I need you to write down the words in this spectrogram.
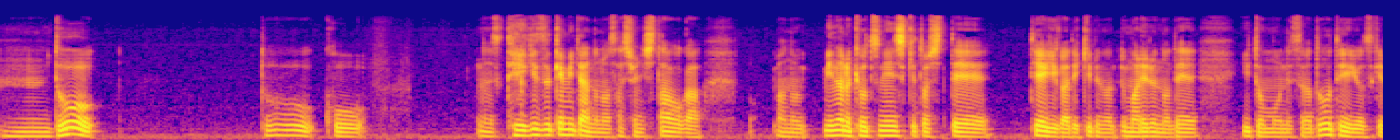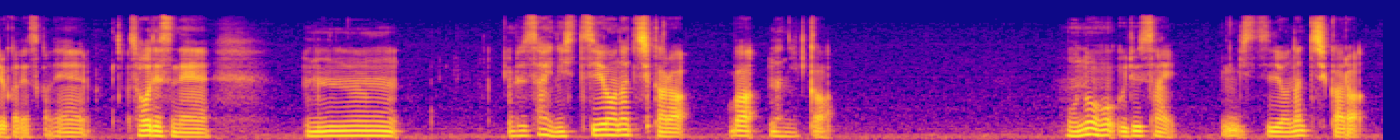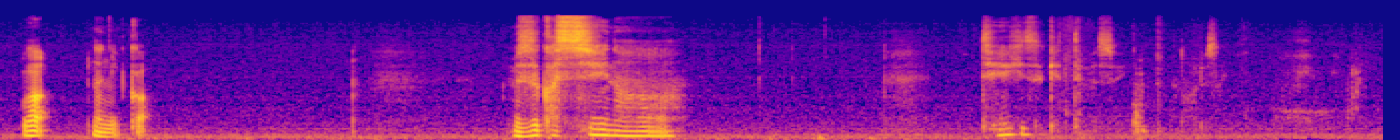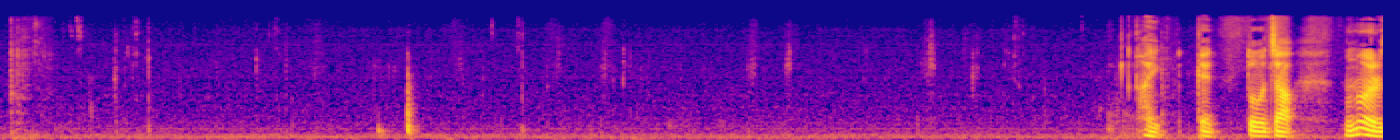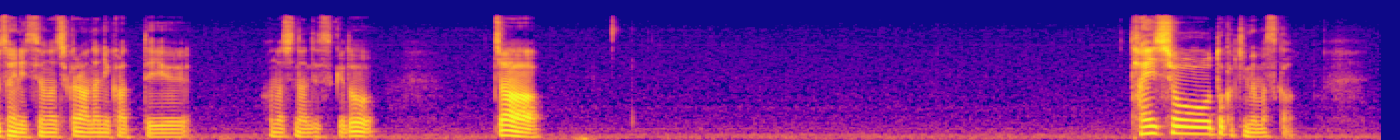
うんどうどうこうなんですか定義づけみたいなのを最初にした方があのみんなの共通認識として定義ができるの生まれるのでいいと思うんですがどう定義をつけるかですかね。そうですね。うーん。うるさいに必要な力は何か。物をうるさいに必要な力は何か。難しいな定義づけってむずい物うるさいはい。えっとじゃあ物を売る際に必要な力は何かっていう話なんですけどじゃあ対象とか決めますか？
